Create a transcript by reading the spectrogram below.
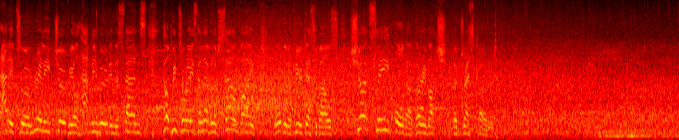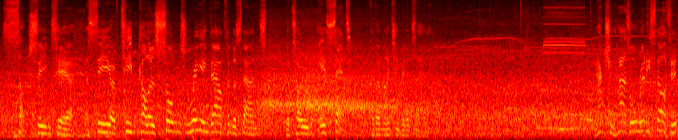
added to a really jovial, happy mood in the stands, helping to raise the level of sound by more than a few decibels. Shirt sleeve order, very much the dress code. Such scenes here, a sea of team colours, songs ringing down from the stands. The tone is set for the 90 minutes ahead. The action has already started.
